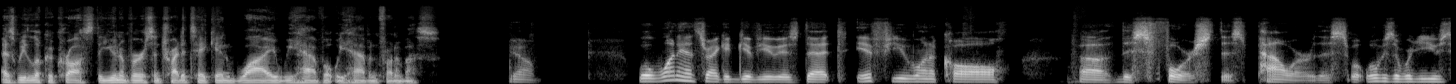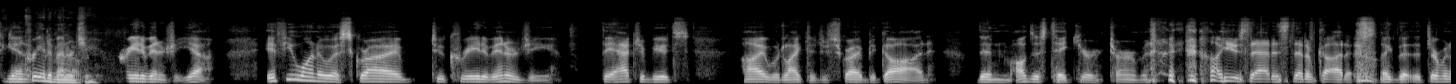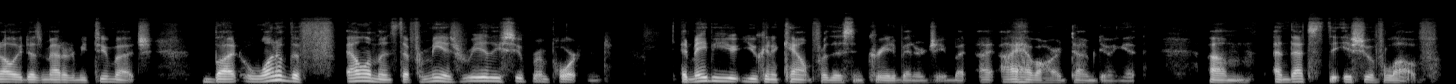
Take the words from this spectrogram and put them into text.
as we look across the universe and try to take in why we have what we have in front of us. Yeah. Well, one answer I could give you is that if you want to call uh, this force, this power, this what, what was the word you used again? Creative energy. Uh, creative energy. Yeah. If you want to ascribe to creative energy the attributes I would like to describe to God, then I'll just take your term and I'll use that instead of God. Like the, the terminology doesn't matter to me too much. But one of the f- elements that for me is really super important, and maybe you, you can account for this in creative energy, but I, I have a hard time doing it. Um, and that's the issue of love.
